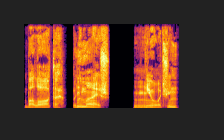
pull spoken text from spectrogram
болото, понимаешь?» «Не очень.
